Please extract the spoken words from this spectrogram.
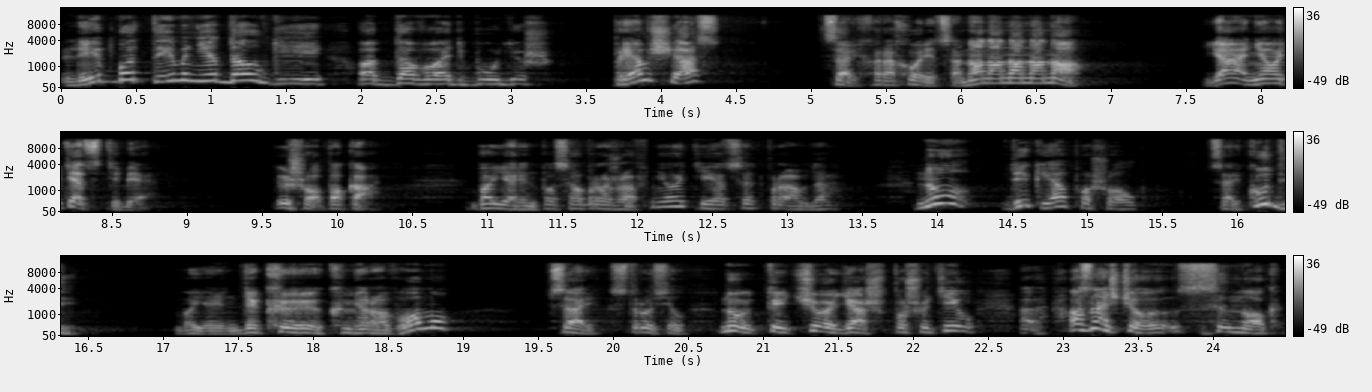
либо ты мне долги отдавать будешь. Прям сейчас. Царь хорохорится. На-на-на-на-на! Я не отец тебе. И шо, пока? Боярин, посоображав, не отец, это правда. Ну, дык я пошел. Царь, куды? Боярин, да к, к мировому? Царь струсил. Ну, ты чё, я ж пошутил. А, а знаешь что, сынок,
